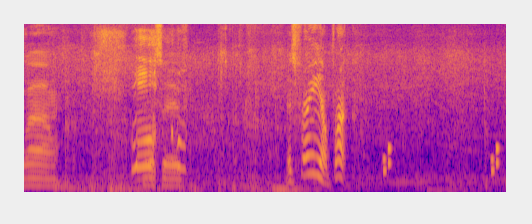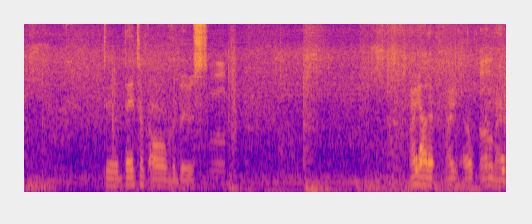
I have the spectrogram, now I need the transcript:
wow. Oh. Save. It's free. Oh, fuck. Dude, they took all of the boost. I got it. I oh, never mind.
